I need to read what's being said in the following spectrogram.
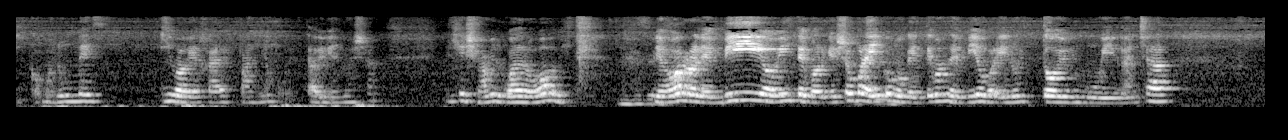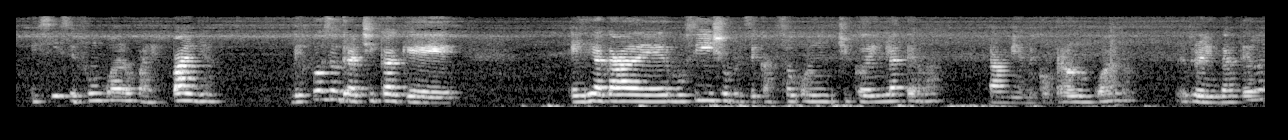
y como en un mes iba a viajar a España porque está viviendo allá. Dije, llévame el cuadro vos, ¿viste? Sí. Me ahorro el envío, ¿viste? Porque yo por ahí como que en temas de envío por ahí no estoy muy enganchada. Y sí, se fue un cuadro para España. Después otra chica que es de acá de Hermosillo, pero se casó con un chico de Inglaterra. También me compraron un cuadro dentro de Inglaterra.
